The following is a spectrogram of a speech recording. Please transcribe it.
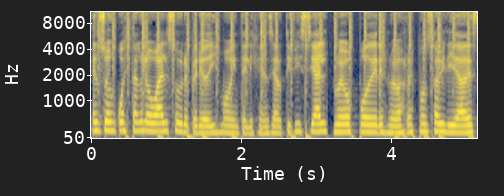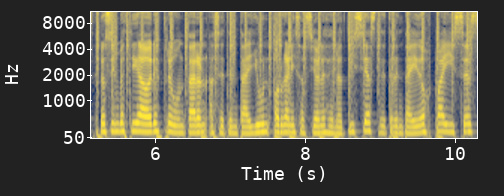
En su encuesta global sobre periodismo e inteligencia artificial, nuevos poderes, nuevas responsabilidades, los investigadores preguntaron a 71 organizaciones de noticias de 32 países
